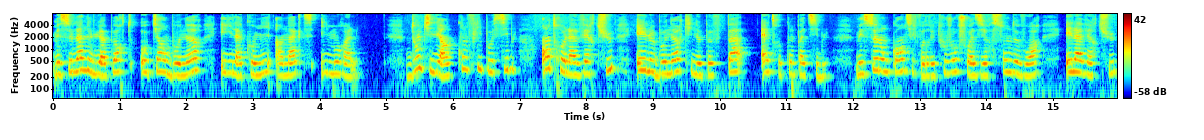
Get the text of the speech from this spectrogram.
mais cela ne lui apporte aucun bonheur et il a commis un acte immoral. Donc il y a un conflit possible entre la vertu et le bonheur qui ne peuvent pas être compatibles. Mais selon Kant, il faudrait toujours choisir son devoir et la vertu,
